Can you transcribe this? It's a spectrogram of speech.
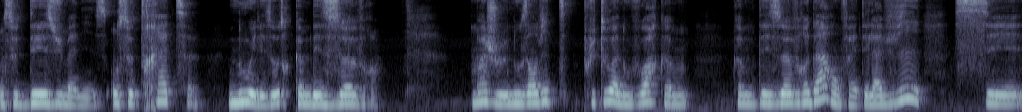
on se déshumanise. On se traite, nous et les autres, comme des œuvres. Moi, je nous invite plutôt à nous voir comme, comme des œuvres d'art, en fait. Et la vie, c'est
